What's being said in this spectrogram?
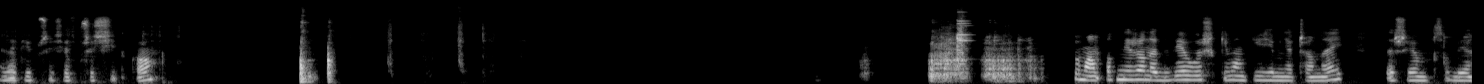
Lepiej przesiać przez sitko. Tu mam odmierzone dwie łyżki mąki ziemniaczanej. Też ją sobie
